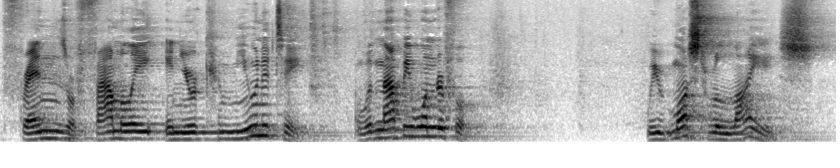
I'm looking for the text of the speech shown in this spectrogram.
friends or family in your community. And wouldn't that be wonderful? We must realize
